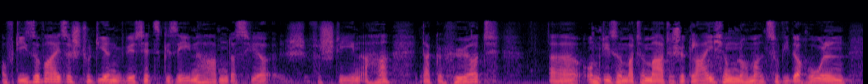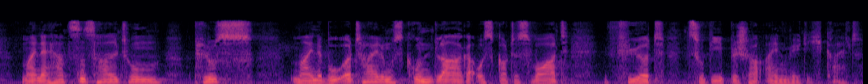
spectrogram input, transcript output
auf diese Weise studieren, wie wir es jetzt gesehen haben, dass wir verstehen, aha, da gehört, äh, um diese mathematische Gleichung nochmal zu wiederholen, meine Herzenshaltung plus meine Beurteilungsgrundlage aus Gottes Wort führt zu biblischer Einmütigkeit.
